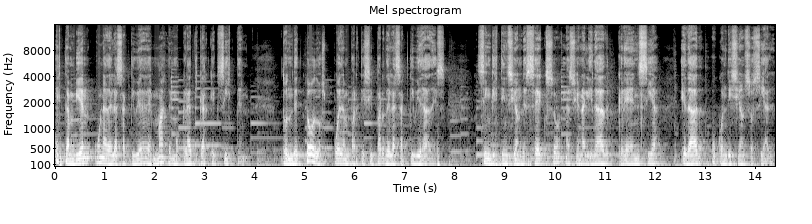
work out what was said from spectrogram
es también una de las actividades más democráticas que existen, donde todos pueden participar de las actividades, sin distinción de sexo, nacionalidad, creencia, edad o condición social.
